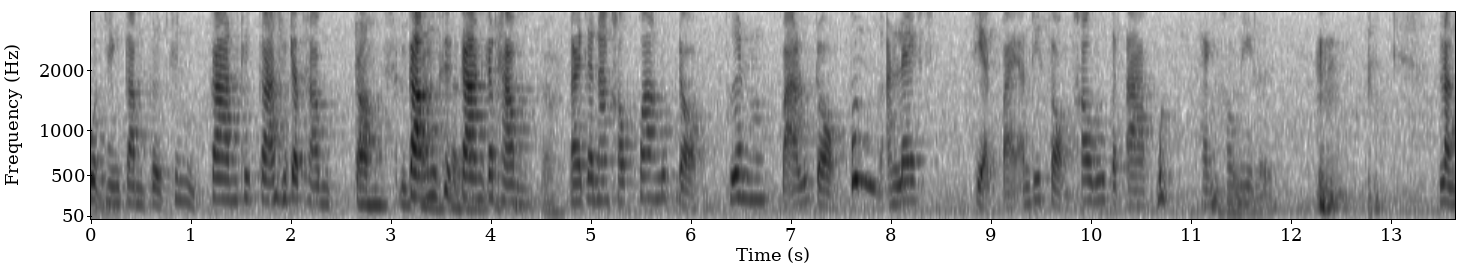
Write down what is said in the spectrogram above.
กฎแห่งกรรมเกิดขึ้น การคือการกระทำกรรมคือกรรมคือการกระทำครับหลังจากนั้นเขาคว้างลูกดอก เพื่อนปาลูกดอกปึ้งอันแรกเฉียดไป อันที่สองเข้าลูกกระตาปึ๊กแทงเข้านี่เลย หลัง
